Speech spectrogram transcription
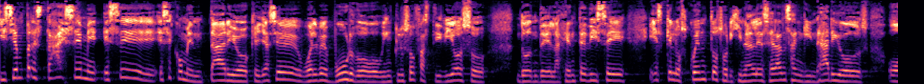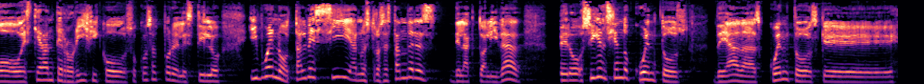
y siempre está ese, ese, ese comentario que ya se vuelve burdo o incluso fastidioso, donde la gente dice es que los cuentos originales eran sanguinarios o es que eran terroríficos o cosas por el estilo. Y bueno, tal vez sí a nuestros estándares de la actualidad, pero siguen siendo cuentos de hadas, cuentos que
